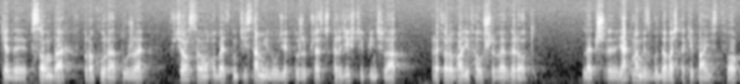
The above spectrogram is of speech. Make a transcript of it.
kiedy w sądach, w prokuraturze wciąż są obecni ci sami ludzie, którzy przez 45 lat preferowali fałszywe wyroki? Lecz y, jak mamy zbudować takie państwo,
